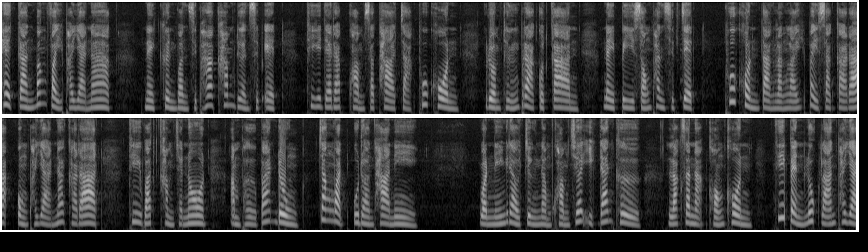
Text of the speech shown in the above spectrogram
เหตุการณ์บั้งไฟพญานาค ในคืนวัน 15 ค่ำเดือน 11 ที่ได้รับความศรัทธาจากผู้คน รวมถึงปรากฏการณ์ในปี 2017 ผู้คนต่างหลั่งไหลไปสักการะองค์พญานาคราช ที่วัดคำชะโนดอำเภอบ้านดุง จังหวัดอุดรธานี วันนี้เราจึงนำความเชื่ออีกด้านคือ ลักษณะของคนที่เป็นลูกหลานพญา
